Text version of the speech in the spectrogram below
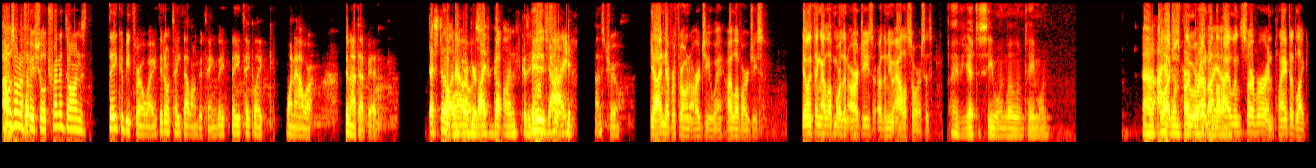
I was on What- official. Trenodons, they could be throwaway. They don't take that long to tame. They, they take like one hour. They're not that bad. That's still Couple an of hour of your life gone because it, It just is true. died. That's true. Yeah, I never throw an RG away. I love RGs. The only thing I love more than RGs are the new Allosauruses. I have yet to see one, let alone tame one. Uh, I well, I have one just flew around by, on the uh, island server and planted like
